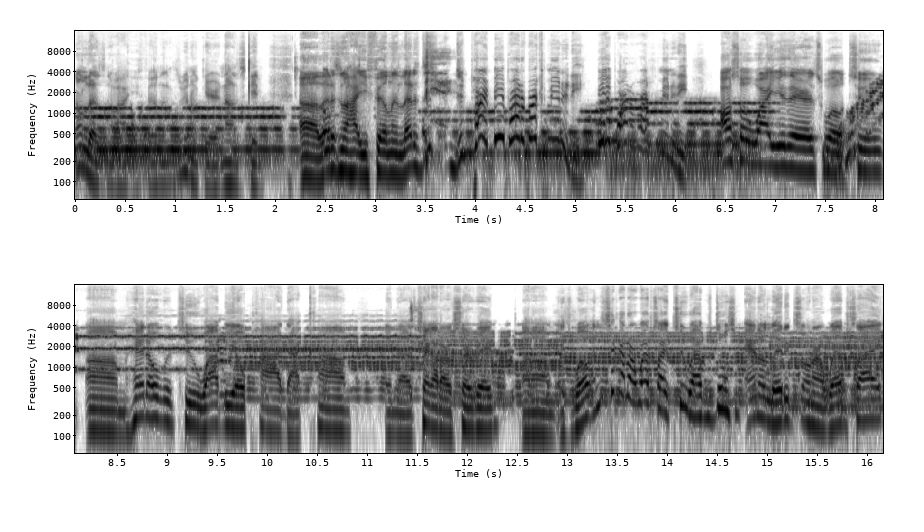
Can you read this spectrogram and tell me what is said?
Don't let us know how you feeling. We don't care. No, I'm just kidding. Uh, let us know how you feeling. Let us just, part, be a part of our community. Be a part of our community. Also, while you're there as well, too, um, head over to ybopod.com and uh, check out our survey um, as well. And check out our website too. I was doing some analytics on our website,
